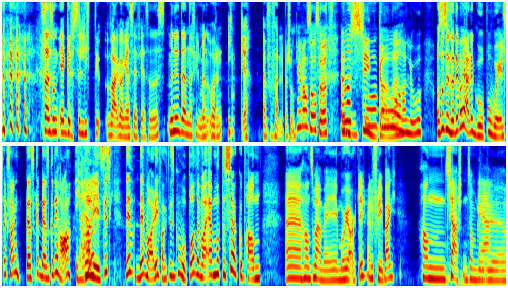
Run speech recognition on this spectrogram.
så er det sånn, Jeg grøsser litt hver gang jeg ser fjeset hennes, men i denne filmen var hun ikke en forferdelig person. Hun var så søt. Hun var så god. Hallo. Og så syns jeg de var jævlig gode på Wales-aksent. Det, det skal de ha. Ja. Walisisk. Det, det var de faktisk gode på. Det var, jeg måtte søke opp han, eh, han som er med i Moriarty, eller Fleabag. Han kjæresten som blir Ja.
